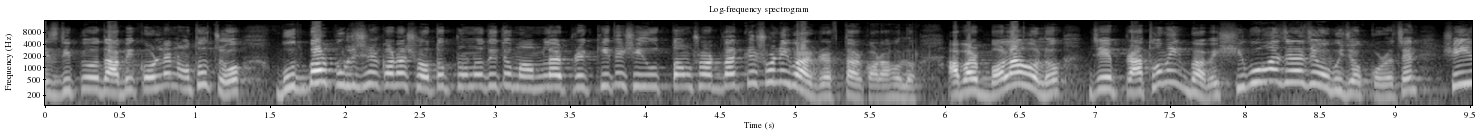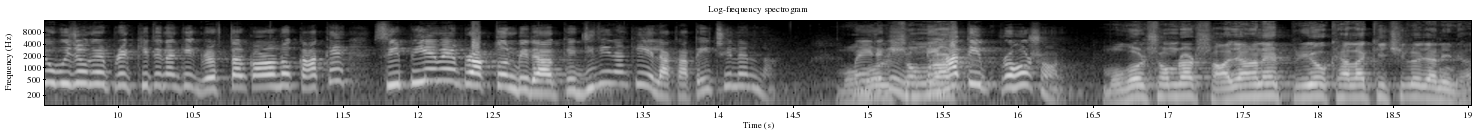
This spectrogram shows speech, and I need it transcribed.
এসডিপিও দাবি করলেন অথচ বুধবার পুলিশের করা শতপ্রণোদিত মামলার প্রেক্ষিতে সেই উত্তম সর্দারকে শনিবার গ্রেফতার করা হলো। আবার বলা হলো যে প্রাথমিকভাবে শিবু হাজরা যে অভিযোগ করেছেন সেই অভিযোগের প্রেক্ষিতে নাকি গ্রেফতার করা হলো কাকে? সিপিএম এর প্রাক্তন বিধায়ককে যিনি নাকি এলাকাতেই ছিলেন না। মানে নেহাতি প্রহসন? মোগল সম্রাট শাহজাহানের প্রিয় খেলা কি ছিল জানি না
